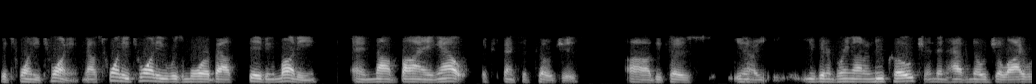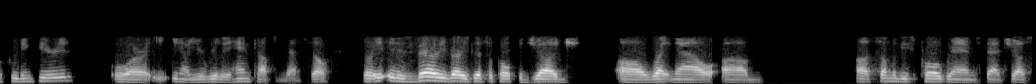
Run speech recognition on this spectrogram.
the 2020. Now, 2020 was more about saving money and not buying out expensive coaches uh, because you know you're going to bring on a new coach and then have no July recruiting period, or you know you're really handcuffing them. So so it, it is very very difficult to judge uh, right now um, uh, some of these programs that just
